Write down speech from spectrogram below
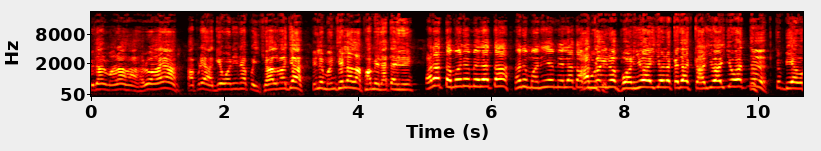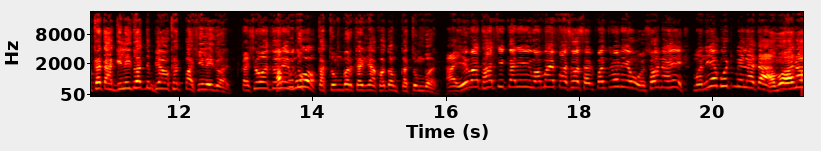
પેલા મારા હારો આયા આપણે આગેવાનીના પૈસા હાલવા ગયા એટલે મન છેલ્લા લાફા મેલાતા એને. અરે તમને મેલાતા અને મને મેલાતા આ તો એનો ભણ્યો આવી ગયો ને કદાચ કાઢ્યો આવી ગયો હોત ને તો બે વખત આગી લઈ દો ને બે વખત પાછી લઈ દો કશો વાંધો નહીં હું- કચુંબર કરી નાખો તો કચુંબર. હા એ વાત સાચી કરી. અમાય પાછો સરપંચ રહ્યો ને એ ઓછો નહીં. મને બૂટ મેલ્યા અમોહનો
